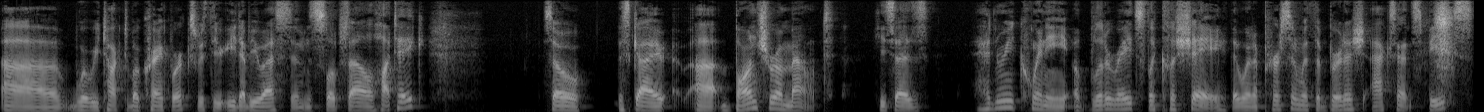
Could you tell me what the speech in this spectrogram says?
uh, where we talked about Crankworx with your EWS and slopestyle hot take. So this guy, uh, Bonchra Mount, he says, Henry Quinney obliterates the cliche that when a person with a British accent speaks,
